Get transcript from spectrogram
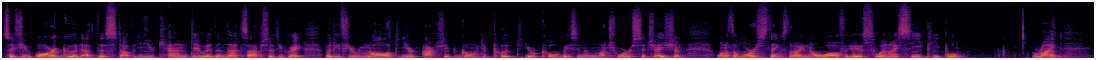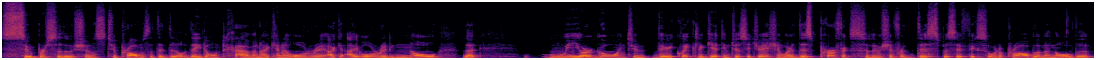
So if you are good at this stuff you can do it and that's absolutely great. But if you're not you're actually going to put your code base in a much worse situation. One of the worst things that i know of is when i see people write super solutions to problems that they, do, they don't have. And I can already, I, I already know that we are going to very quickly get into a situation where this perfect solution for this specific sort of problem and all the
